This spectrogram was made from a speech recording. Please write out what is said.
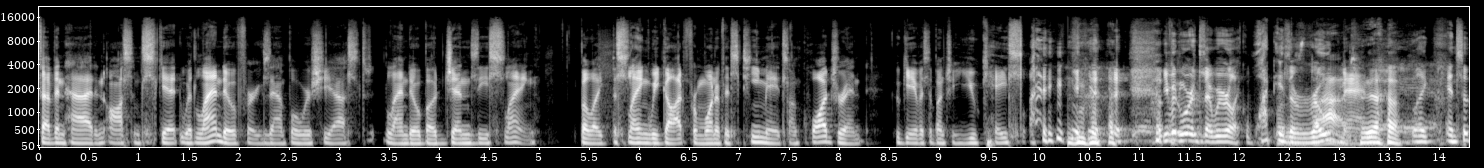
Feven had an awesome skit with Lando, for example, where she asked Lando about Gen Z slang but like the slang we got from one of his teammates on Quadrant who gave us a bunch of UK slang. Even words that we were like, what is a roadman? Yeah. Like, and so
